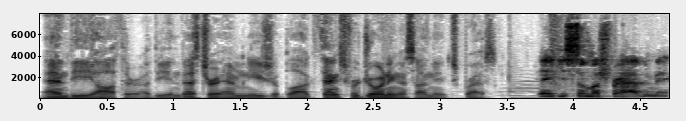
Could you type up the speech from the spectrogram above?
and the author of the Investor Amnesia blog. Thanks for joining us on The Express. Thank you so much for having me.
